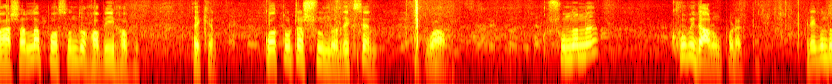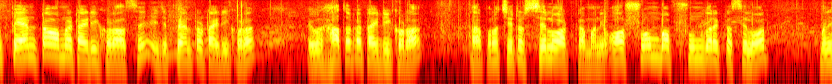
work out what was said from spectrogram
মাশাল্লাহ পছন্দ হবেই হবে। দেখেন, কতটা সুন্দর, দেখছেন? ওয়াও সুন্দর না? খুবই দারুণ প্রোডাক্টটা এটা কিন্তু প্যান্টটাও আমরা টাইডি করা আছে, এই যে প্যান্টটাও টাইডি করা এবং হাতাটা টাইডি করা। তারপর হচ্ছে এটার সেলোয়ারটা মানে অসম্ভব সুন্দর একটা সেলোয়ার মানে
